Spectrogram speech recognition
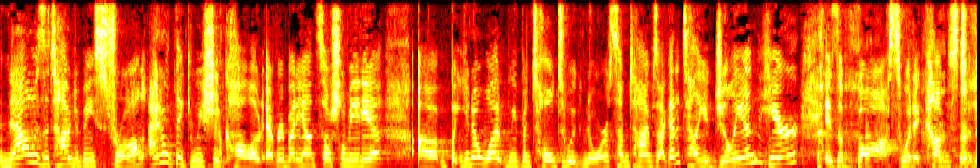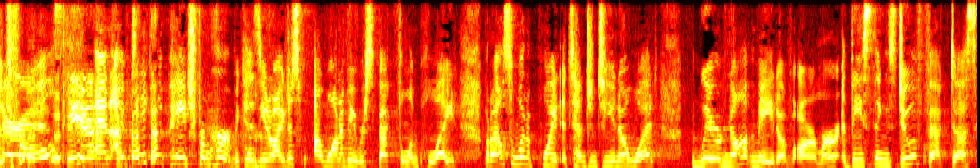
now is the time to be strong. I don't think we should call out everybody on social media. Uh, but you know what? We've been told to ignore sometimes. I got to tell you, Jillian here is a boss when it comes to the sure trolls. Yeah. And I've taken a page from her because, you know, I just I want to be respectful and polite. But I also want to point attention to, you know what? We're not made of armor. These things do affect us.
